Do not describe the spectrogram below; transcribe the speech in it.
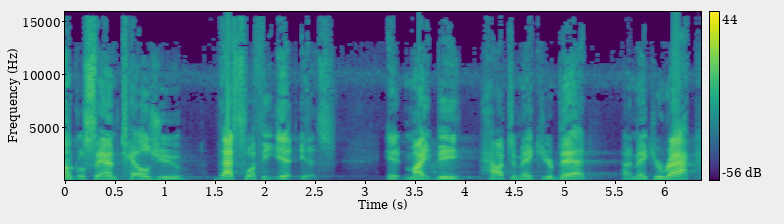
Uncle Sam tells you that's what the it is. It might be how to make your bed, how to make your rack,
